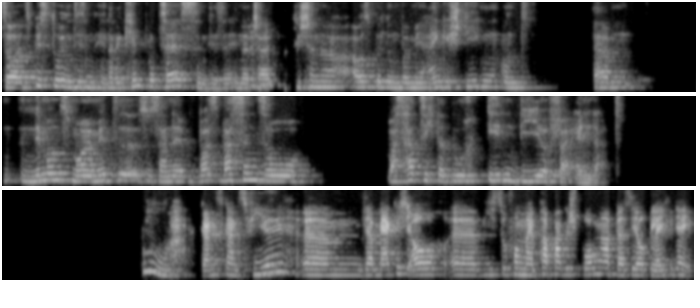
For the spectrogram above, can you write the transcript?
So, jetzt bist du in diesen inneren Kindprozess, in diese Inner Child mhm. Practitioner Ausbildung bei mir eingestiegen und ähm, nimm uns mal mit, äh, Susanne, was, was sind so, was hat sich dadurch in dir verändert? Uh, ganz, ganz viel. Ähm, da merke ich auch, äh, wie ich so von meinem Papa gesprochen habe, dass ich auch gleich wieder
